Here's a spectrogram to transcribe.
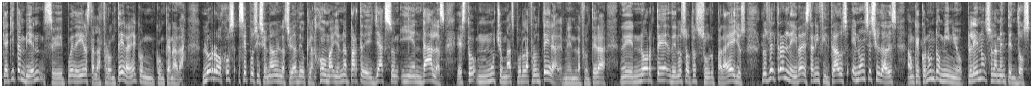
que aquí también se puede ir hasta la frontera ¿eh? con, con Canadá. Los rojos se posicionaron en la ciudad de Oklahoma y en una parte de Jackson y en Dallas. Esto mucho más por la frontera, en la frontera eh, norte de nosotros, sur para ellos. Los Beltrán Leiva están infiltrados en 11 ciudades, aunque con un dominio pleno solamente en dos,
